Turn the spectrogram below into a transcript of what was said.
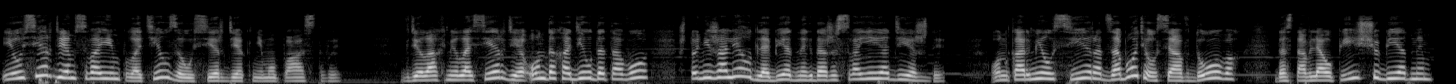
и усердием своим платил за усердие к нему паствы. В делах милосердия он доходил до того, что не жалел для бедных даже своей одежды. Он кормил сирот, заботился о вдовах, доставлял пищу бедным,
